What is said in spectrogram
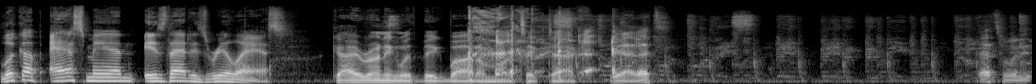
Look up ass man. Is that his real ass? Guy running with big bottom on TikTok. yeah, that's that's what it,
